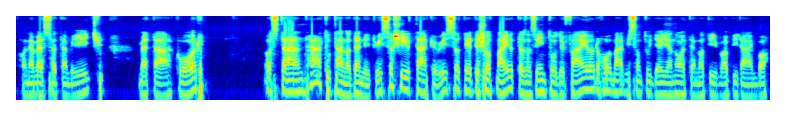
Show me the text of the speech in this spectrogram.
ha nevezhetem így, metalcore, aztán hát utána Denit visszasírták, ő visszatért, és ott már jött ez az Into the Fire, ahol már viszont ugye ilyen alternatívabb irányba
